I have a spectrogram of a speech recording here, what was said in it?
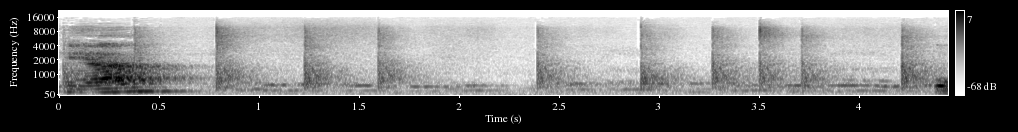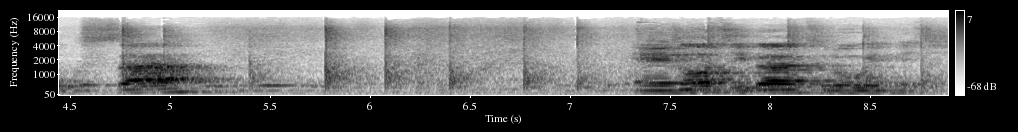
태양 복사 에너지가 들어오게 되지.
